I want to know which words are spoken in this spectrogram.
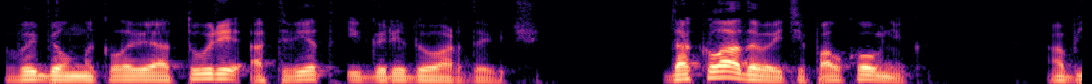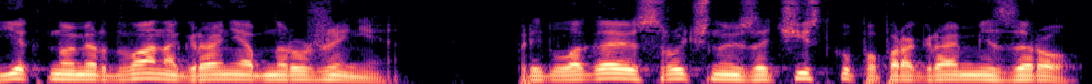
Выбил на клавиатуре ответ Игорь Эдуардович. Докладывайте, полковник. Объект номер два на грани обнаружения. Предлагаю срочную зачистку по программе Zero.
